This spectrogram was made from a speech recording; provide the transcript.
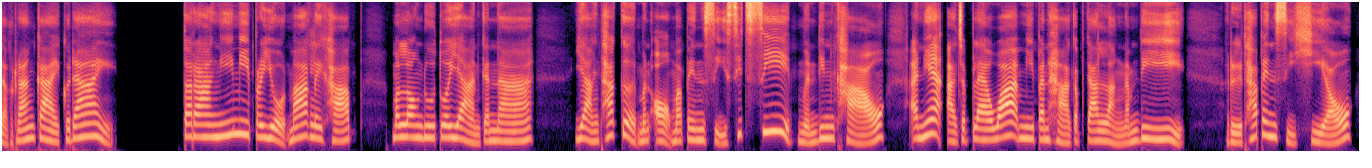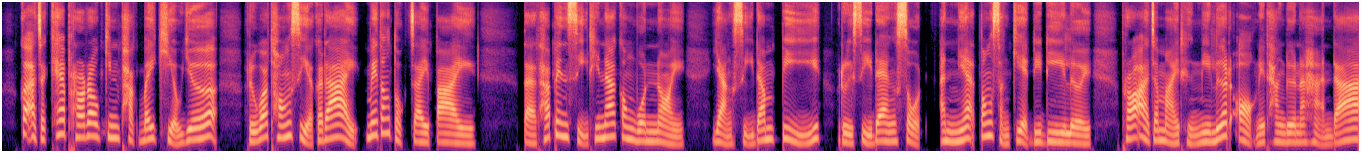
จากร่างกายก็ได้ ตารางนี้มีประโยชน์มากเลยครับ มาลองดูตัวอย่างกันนะ อย่างถ้าเกิดมันออกมาเป็นสีซีดๆเหมือนดินขาว อันเนี้ยอาจจะแปลว่ามีปัญหากับการหลั่งน้ำดี หรือถ้าเป็นสีเขียว ก็อาจจะแค่เพราะเรากินผักใบเขียวเยอะ หรือว่าท้องเสียก็ได้ ไม่ต้องตกใจไป แต่ถ้าเป็นสีที่น่ากังวลหน่อย อย่างสีดำปีหรือสีแดงสด อันเนี้ยต้องสังเกตดีๆเลย เพราะอาจจะหมายถึงมีเลือดออกในทางเดินอาหารได้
